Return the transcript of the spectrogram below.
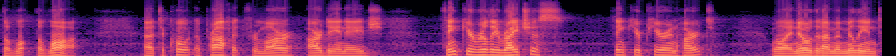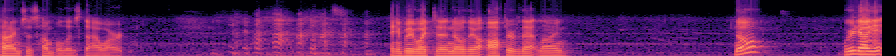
the, lo- the law. Uh, to quote a prophet from our, our day and age, think you're really righteous, think you're pure in heart. Well, I know that I'm a million times as humble as thou art. Anybody like to know the author of that line? No? Weird Al,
